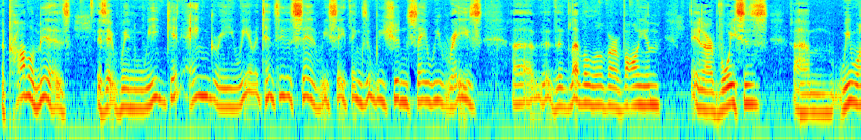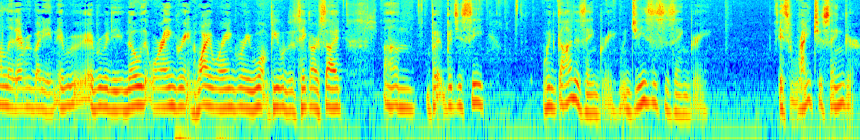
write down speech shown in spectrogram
The problem is, is that when we get angry, we have a tendency to sin. We say things that we shouldn't say. We raise uh, the, the, level of our volume in our voices. Um, we want to let everybody every, everybody know that we're angry and why we're angry. We want people to take our side. Um, but but you see, when God is angry, when Jesus is angry, it's righteous anger.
